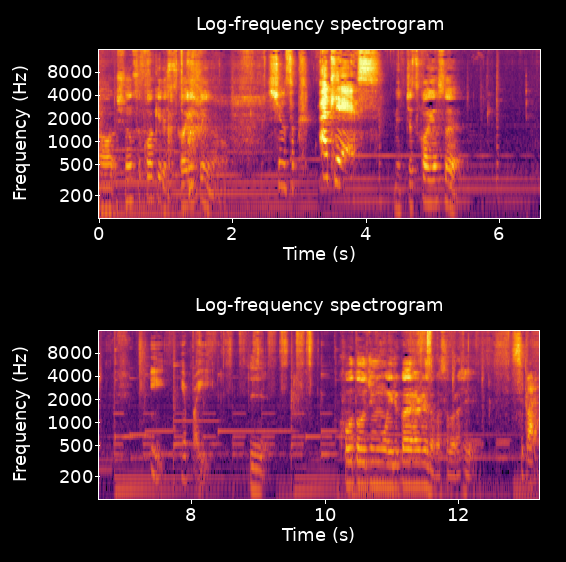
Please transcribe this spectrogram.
あ瞬足アキレス使いやすいな。う瞬足アキレスめっちゃ使いやすい。いやっぱいいい。いい行動順を入れ替えられるのが素晴らしい。素晴ら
